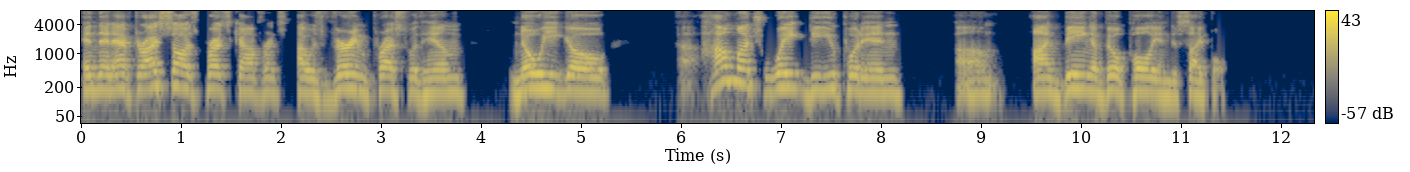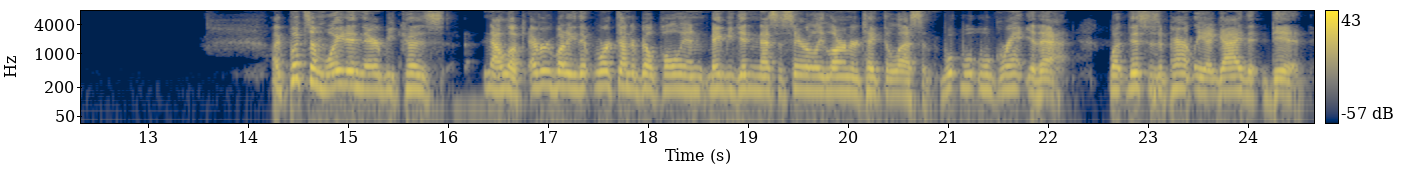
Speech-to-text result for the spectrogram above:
And then after I saw his press conference, I was very impressed with him. No ego. Uh, how much weight do you put in um, on being a Bill Polian disciple? I put some weight in there because now look, everybody that worked under Bill Polian maybe didn't necessarily learn or take the lesson. We'll, we'll, grant you that, but this is apparently a guy that did.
